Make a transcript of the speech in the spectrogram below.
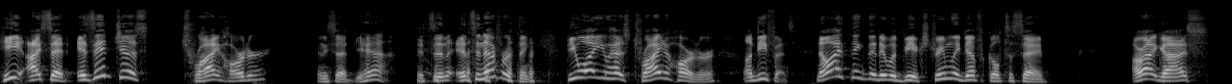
He, I said, is it just try harder? And he said, yeah, it's an it's an effort thing. BYU has tried harder on defense. Now I think that it would be extremely difficult to say, all right, guys,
